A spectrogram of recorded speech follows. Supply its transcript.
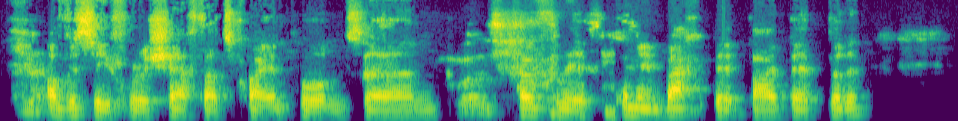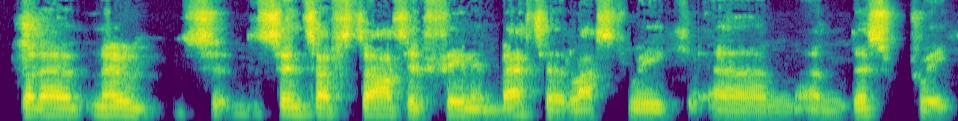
obviously for a chef that's quite important. Um, hopefully, it's coming back bit by bit, but but uh, no, s- since I've started feeling better last week um, and this week,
